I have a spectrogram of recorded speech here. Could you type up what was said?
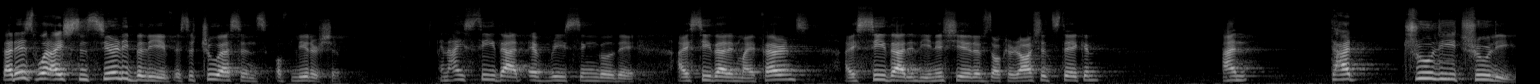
That is what I sincerely believe is the true essence of leadership. And I see that every single day. I see that in my parents. I see that in the initiatives Dr. Rashid's taken. And that truly, truly,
